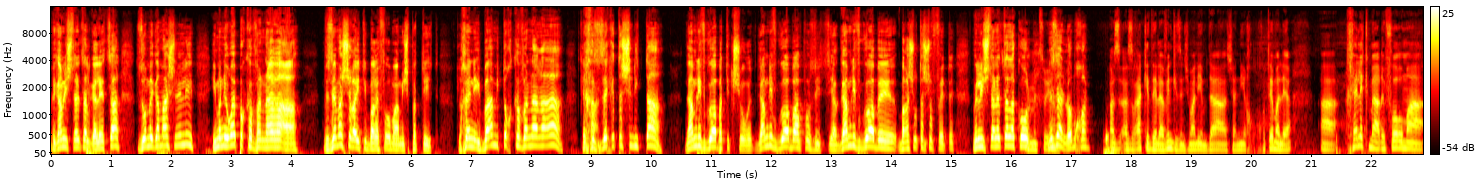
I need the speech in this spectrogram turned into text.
וגם להשתלט על גלי צה"ל, זו מגמה שלילית. אם אני רואה פה כוונה רעה, וזה מה שראיתי ברפורמה המשפטית, לכן היא באה מתוך כוונה רעה, לחזק את השליטה. גם לפגוע בתקשורת, גם לפגוע באופוזיציה, גם לפגוע ברשות השופטת, ולהשתלט על הכל. מצוין. וזה, אני לא מוכן. אז, אז רק כדי להבין, כי זה נשמע לי עמדה שאני חותם עליה, חלק מהרפורמה,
